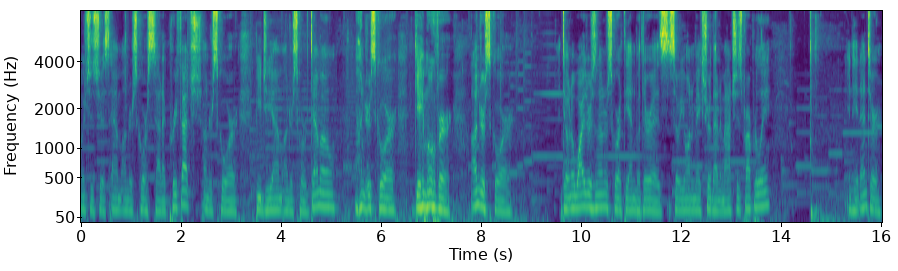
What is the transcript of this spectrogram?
which is just m underscore static prefetch underscore bgm underscore demo underscore game over underscore. I don't know why there's an underscore at the end, but there is. So you want to make sure that it matches properly and hit enter.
